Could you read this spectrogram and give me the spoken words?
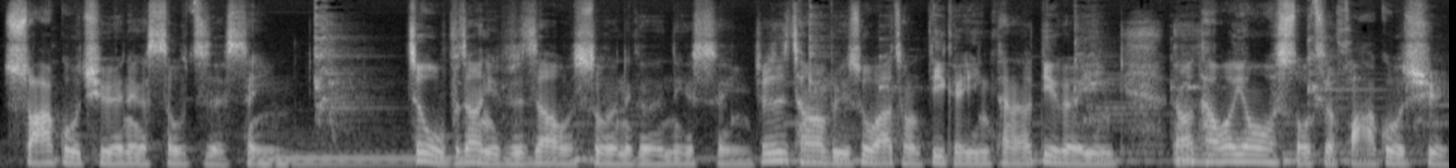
刷过去的那个手指的声音。这我不知道你不知道我说的那个那个声音，就是常常比如说我要从第一个音弹到第二个音，然后他会用手指划过去，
